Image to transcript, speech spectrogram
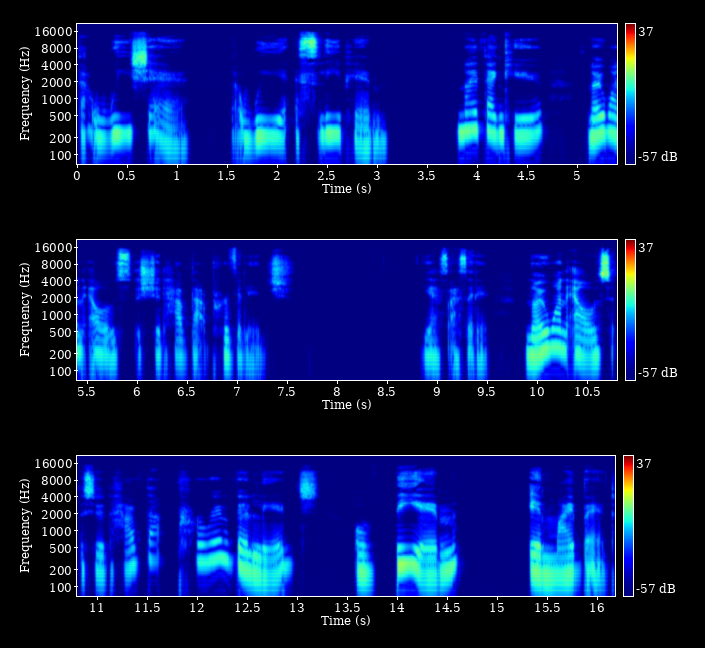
that we share, that we sleep in. No, thank you. No one else should have that privilege. Yes, I said it. No one else should have that privilege of being in my bed,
